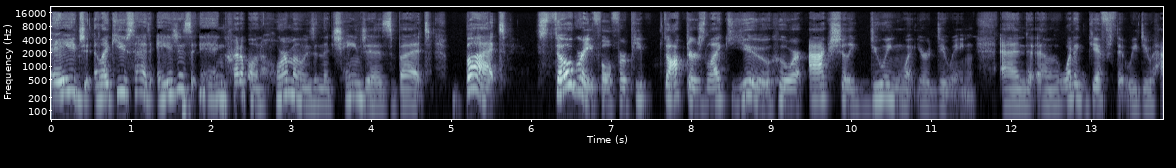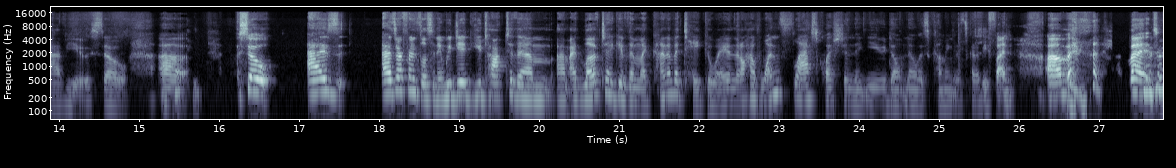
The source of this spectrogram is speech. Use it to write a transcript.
Age, like you said, age is incredible, and hormones and the changes. But but so grateful for people doctors like you who are actually doing what you're doing and um, what a gift that we do have you so uh, so as as our friends listening, we did, you talked to them. Um, I'd love to give them like kind of a takeaway. And then I'll have one last question that you don't know is coming that's going to be fun. Um, but uh,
